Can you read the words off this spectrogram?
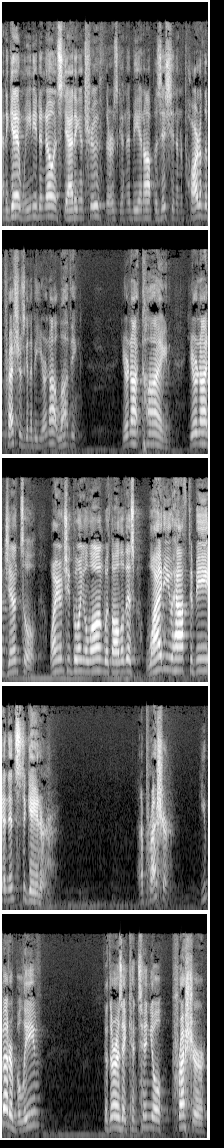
And again, we need to know in standing in truth, there's going to be an opposition. And part of the pressure is going to be you're not loving, you're not kind, you're not gentle. Why aren't you going along with all of this? Why do you have to be an instigator and a pressure? You better believe that there is a continual pressure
